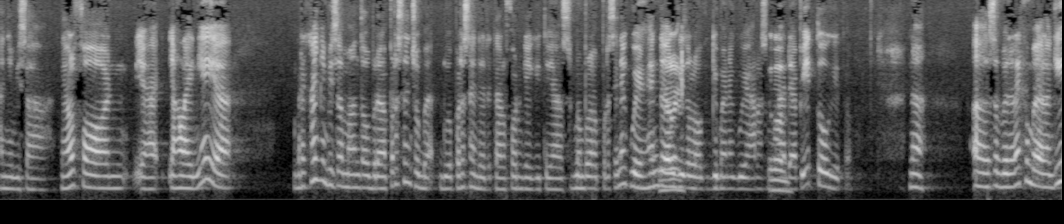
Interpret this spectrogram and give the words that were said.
hanya bisa nelpon ya yang lainnya ya mereka hanya bisa mantau berapa persen coba dua persen dari telepon kayak gitu ya 90 persennya gue yang handle Betul. gitu loh gimana gue harus Betul. menghadapi itu gitu nah eh, sebenarnya kembali lagi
